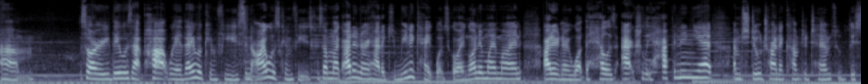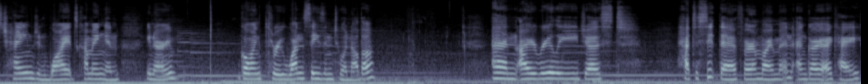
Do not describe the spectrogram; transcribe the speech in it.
Um, so there was that part where they were confused and I was confused because I'm like, I don't know how to communicate what's going on in my mind. I don't know what the hell is actually happening yet. I'm still trying to come to terms with this change and why it's coming and, you know, going through one season to another. And I really just had to sit there for a moment and go, okay,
